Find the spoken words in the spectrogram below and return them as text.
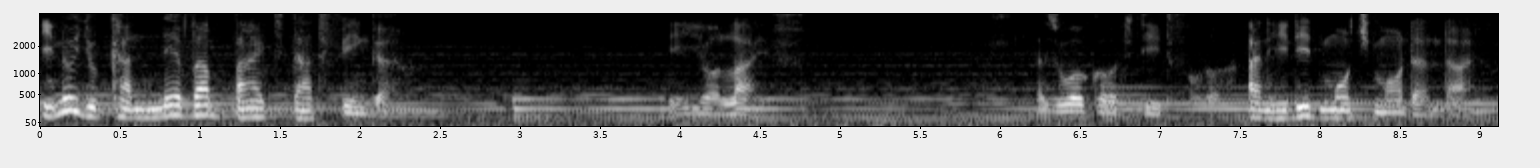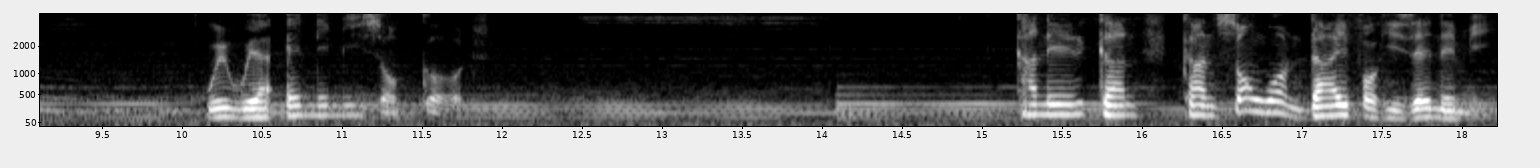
you know you can never bite that finger in your life. That's what God did for us. And He did much more than that. We were enemies of God. Can, can, can someone die for his enemy?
